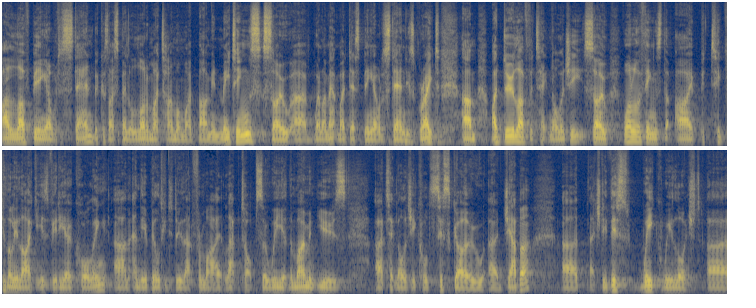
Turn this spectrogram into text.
I love being able to stand because I spend a lot of my time on my bum in meetings. So uh, when I'm at my desk, being able to stand is great. Um, I do love the technology. So one of the things that I particularly like is video calling um, and the ability to do that from my laptop. So we at the moment use uh, technology called Cisco uh, Jabber. Uh, actually, this week we launched uh,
